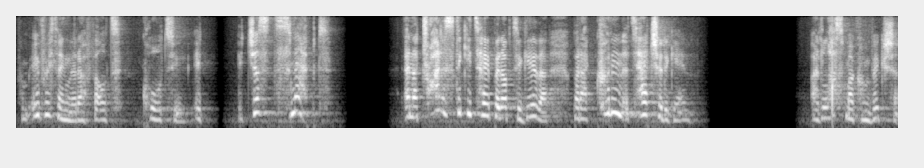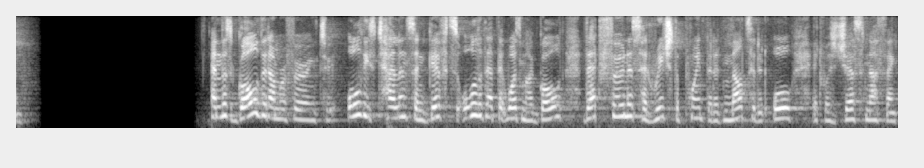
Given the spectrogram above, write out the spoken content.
from everything that I felt called to. It, it just snapped. And I tried to sticky tape it up together, but I couldn't attach it again. I'd lost my conviction. And this gold that I'm referring to, all these talents and gifts, all of that that was my gold, that furnace had reached the point that it melted it all. It was just nothing.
